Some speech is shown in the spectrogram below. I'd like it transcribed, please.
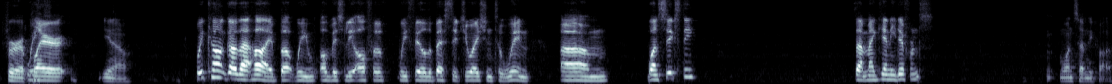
for a player, you know. We can't go that high, but we obviously offer, we feel the best situation to win. Um, 160? Does that make any difference? 175.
